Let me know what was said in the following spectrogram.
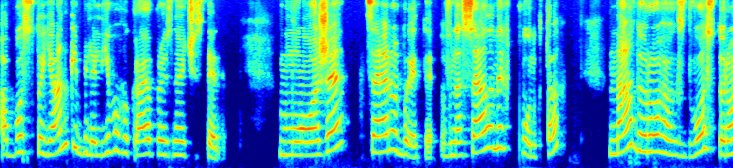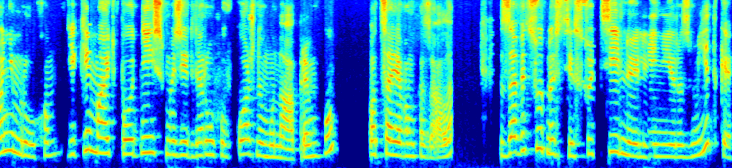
або стоянки біля лівого краю проїзної частини? Може це робити в населених пунктах, на дорогах з двостороннім рухом, які мають по одній смузі для руху в кожному напрямку. Оце я вам казала за відсутності суцільної лінії розмітки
